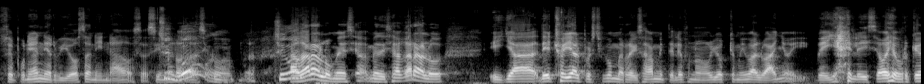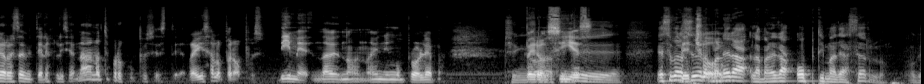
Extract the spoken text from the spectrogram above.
se ponía nerviosa ni nada. O sea, sí me lo así como, agárralo, me decía, me decía, agárralo. Y ya, de hecho, ella al principio me revisaba mi teléfono, yo que me iba al baño y veía y le decía, oye, ¿por qué revisas mi teléfono? Y le decía, no, no te preocupes, este, revísalo, pero pues dime, no, no, hay ningún problema. pero sí es. Eso va a ser la manera, la manera óptima de hacerlo, ¿ok?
